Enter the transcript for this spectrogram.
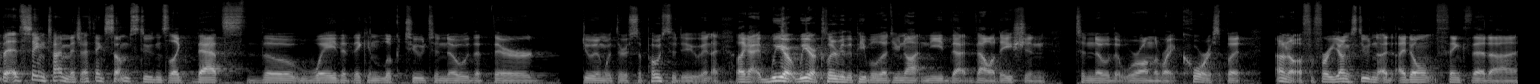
but at the same time, Mitch, I think some students like that's the way that they can look to to know that they're doing what they're supposed to do. And like I, we are, we are clearly the people that do not need that validation to know that we're on the right course. But I don't know for, for a young student, I, I don't think that uh,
